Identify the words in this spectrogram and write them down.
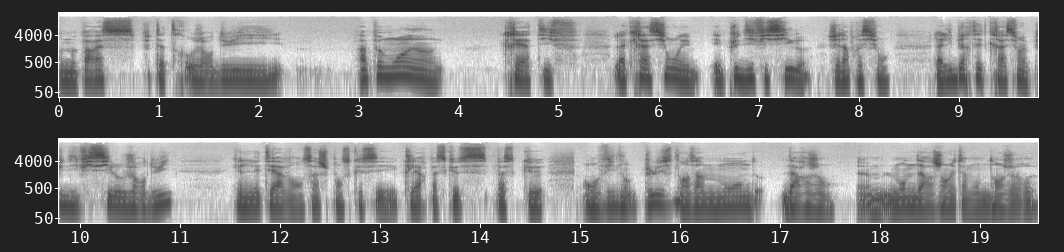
me paraissent peut-être aujourd'hui un peu moins créatifs. La création est, est plus difficile, j'ai l'impression. La liberté de création est plus difficile aujourd'hui qu'elle l'était avant. Ça, je pense que c'est clair parce que parce que on vit plus dans un monde d'argent. Euh, le monde d'argent est un monde dangereux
